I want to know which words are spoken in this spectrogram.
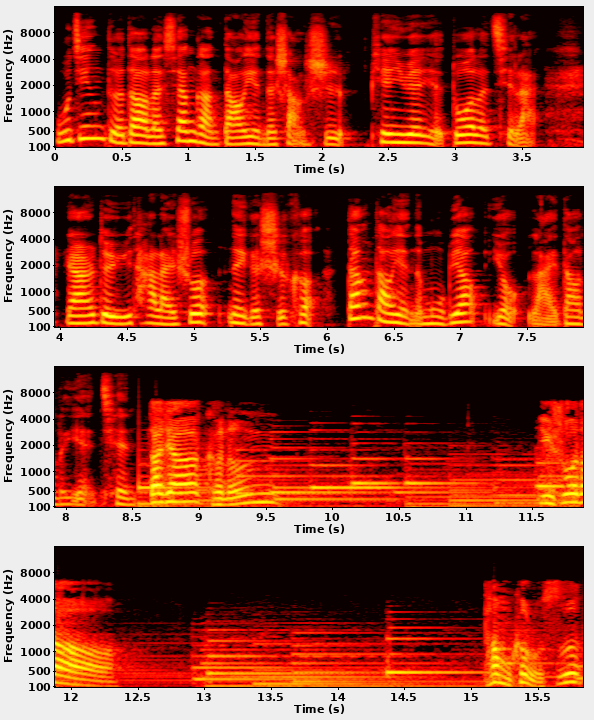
吴京得到了香港导演的赏识，片约也多了起来。然而，对于他来说，那个时刻当导演的目标又来到了眼前。大家可能一说到汤姆·克鲁斯、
